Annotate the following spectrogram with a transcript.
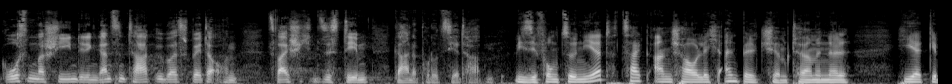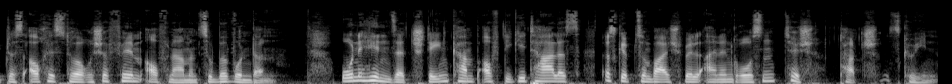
großen Maschinen, die den ganzen Tag über später auch im Zweischichtensystem Garne produziert haben. Wie sie funktioniert, zeigt anschaulich ein Bildschirmterminal. Hier gibt es auch historische Filmaufnahmen zu bewundern. Ohnehin setzt Steenkamp auf Digitales. Es gibt zum Beispiel einen großen Tisch-Touchscreen.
